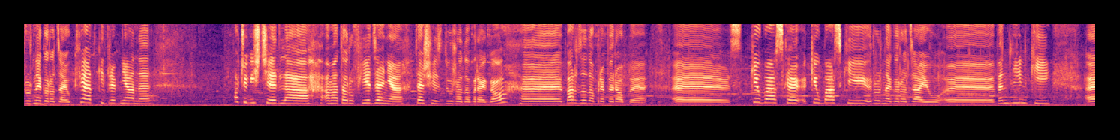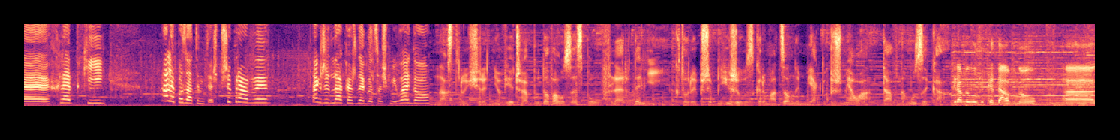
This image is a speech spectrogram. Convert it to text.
różnego rodzaju kwiatki drewniane. Oczywiście dla amatorów jedzenia też jest dużo dobrego. Bardzo dobre wyroby z kiełbaski, różnego rodzaju wędlinki, chlebki, ale poza tym też przyprawy. Także dla każdego coś miłego. Nastrój średniowiecza budował zespół Flair de Lis, który przybliżył zgromadzonym, jak brzmiała dawna muzyka. Gramy muzykę dawną, e,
